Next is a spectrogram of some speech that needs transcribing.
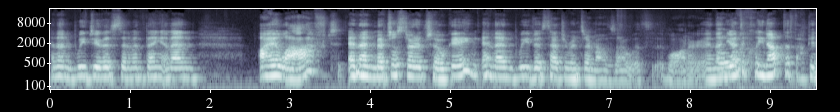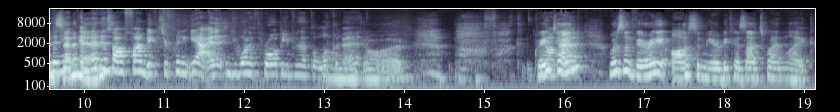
and then we do this cinnamon thing and then I laughed and then Mitchell started choking and then we just had to rinse our mouths out with water and then you had to Oh. clean up the fucking and cinnamon. and then it's all fun because you're cleaning. Yeah, and you want to throw up even at the look oh of my it. god. Oh, fuck. Grade Not 10 good. was a very awesome year because that's when like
